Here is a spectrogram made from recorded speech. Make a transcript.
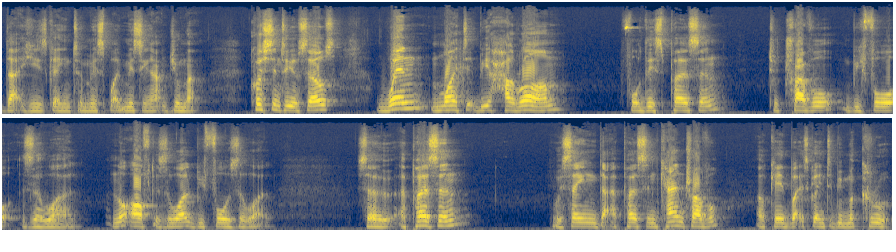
that he's going to miss by missing out Jummah. Question to yourselves when might it be haram for this person to travel before Zawal? Not after Zawal, before Zawal. So a person, we're saying that a person can travel, okay, but it's going to be makruh.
